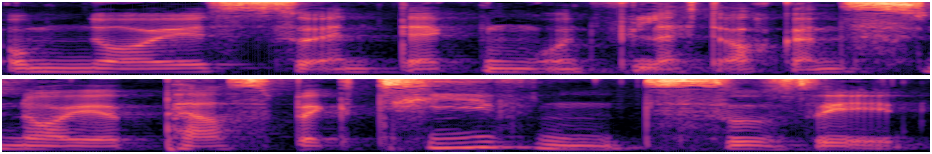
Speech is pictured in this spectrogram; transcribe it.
um Neues zu entdecken und vielleicht auch ganz neue Perspektiven zu sehen.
